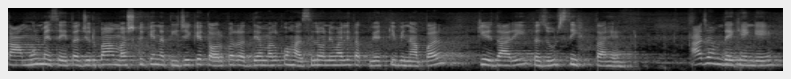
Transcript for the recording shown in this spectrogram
तामुल में से तजुर्बा, मश्क के नतीजे के तौर पर रद्द अमल को हासिल होने वाली तकवीत की बिना पर किरदारी तजुर सीखता है। आज हम देखेंगे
